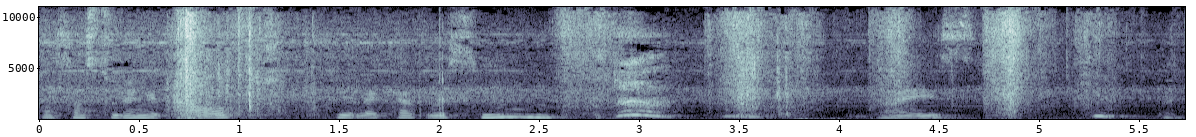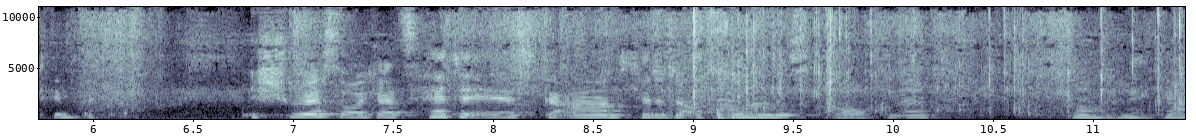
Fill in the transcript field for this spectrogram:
Was hast du denn gekauft? Hier leckeres. Mm. Nice. Hm, Bei dem Bäcker. Ich schwöre es euch, als hätte er es geahnt. Ich hätte da auch so eine Lust drauf, ne? Oh, lecker.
